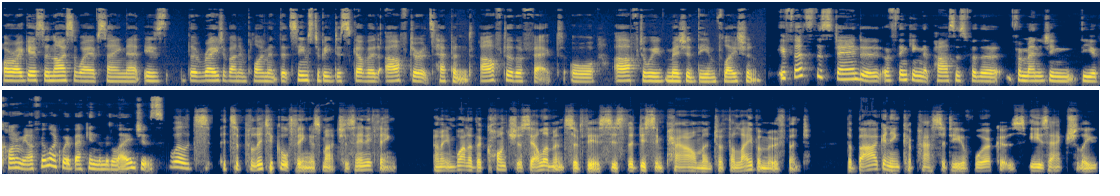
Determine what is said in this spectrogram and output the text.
Or I guess a nicer way of saying that is the rate of unemployment that seems to be discovered after it's happened, after the fact, or after we've measured the inflation. If that's the standard of thinking that passes for the for managing the economy, I feel like we're back in the Middle Ages. Well, it's it's a political thing as much as anything. I mean, one of the conscious elements of this is the disempowerment of the labour movement. The bargaining capacity of workers is actually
